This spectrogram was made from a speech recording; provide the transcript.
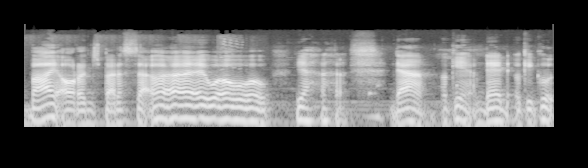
Bye orange parasite. Whoa whoa. Yeah. Damn. Okay i'm dead. Okay cool.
